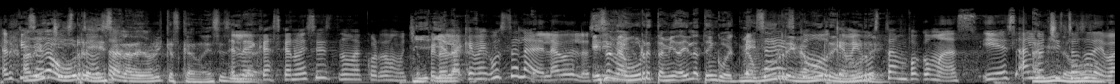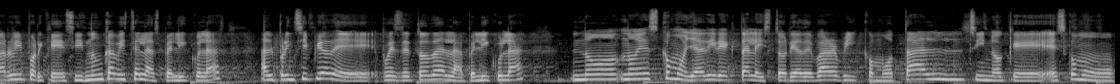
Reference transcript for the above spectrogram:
porque a mí me aburre esa, la de Barbie Cascanueces. y La de la- Cascanueces no me acuerdo mucho, Y- y pero la, la- que me gusta es la del lago de los Esa me Cisnes. aburre también, ahí la tengo. Me Esa aburre, es me como aburre. que me aburre. gusta un poco más. Y es A algo chistoso no. de Barbie porque si nunca viste las películas, al principio de pues de toda la película no no es como ya directa la historia de Barbie como tal, sino que es como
